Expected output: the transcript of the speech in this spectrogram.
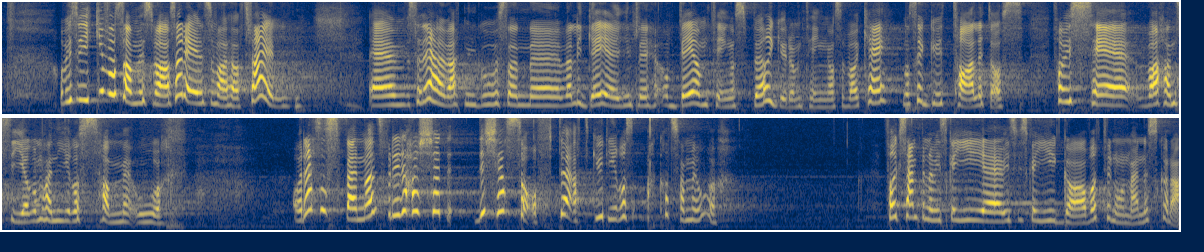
Og hvis vi ikke får samme svar, så er det en som har hørt feil. Um, så det har vært en god, sånn, uh, veldig gøy egentlig, å be om ting og spørre Gud om ting. Og så bare, ok, Nå skal Gud tale til oss. Får vi se hva han sier, om han gir oss samme ord. Og det er så spennende, fordi det, det skjer så ofte at Gud gir oss akkurat samme ord. F.eks. Eh, hvis vi skal gi gaver til noen mennesker. da.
